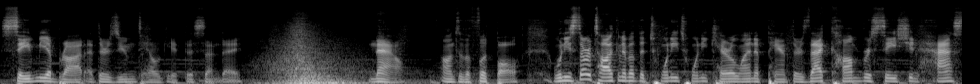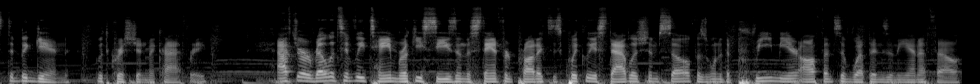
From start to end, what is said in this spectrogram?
save me a brat at their Zoom tailgate this Sunday. Now, onto the football. When you start talking about the 2020 Carolina Panthers, that conversation has to begin with Christian McCaffrey. After a relatively tame rookie season, the Stanford product has quickly established himself as one of the premier offensive weapons in the NFL,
